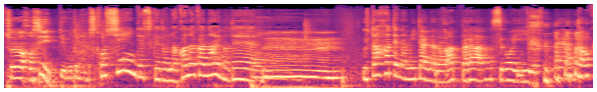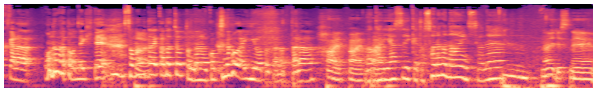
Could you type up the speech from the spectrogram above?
それは欲しいっていうことなんですか？欲しいんですけどなかなかないので。いうーん歌はてなみたいなのがあったらすごいいいですよね。遠くから斧が飛んできてその歌い方ちょっとなこっちの方がいいよとかだったらはいはい分かりはやすいけどそれがないんですよね、うん。いないですね。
